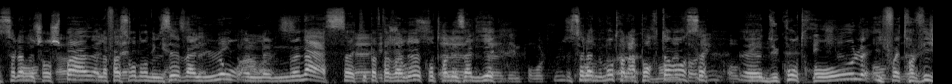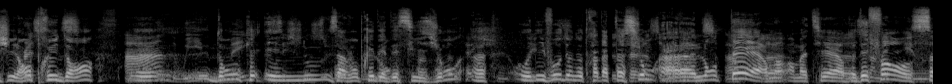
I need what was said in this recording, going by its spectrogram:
cela ne change pas la façon dont nous évaluons les menaces qui peuvent avoir contre les alliés. Cela nous montre l'importance du contrôle. Il faut être vigilant, prudent euh, donc, et nous avons pris des décisions euh, au niveau de notre adaptation à long terme en matière de défense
